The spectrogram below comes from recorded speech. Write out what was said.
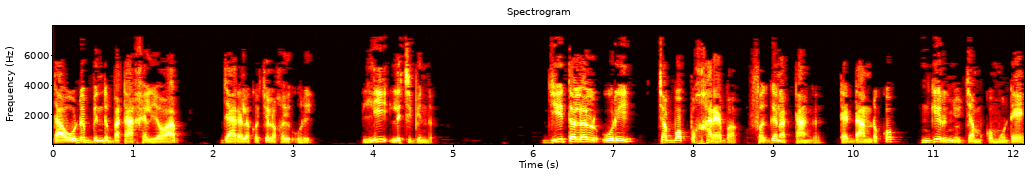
daawuda bind bataaxel yowaab jaare la ko ci loxoy uri lii la ci bind jiitalal uri ca bopp xare ba fa gën a tàng te dànd ko ngir ñu jam ko mu dee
